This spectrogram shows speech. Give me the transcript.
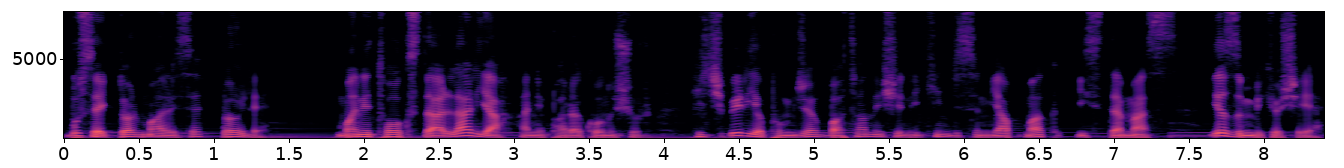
Bu sektör maalesef böyle. Money talks derler ya hani para konuşur. Hiçbir yapımcı batan işin ikincisini yapmak istemez. Yazın bir köşeye.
